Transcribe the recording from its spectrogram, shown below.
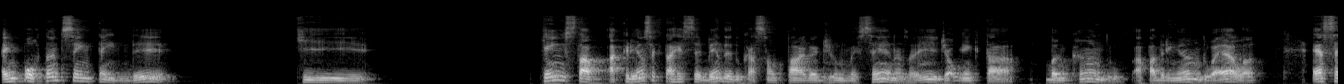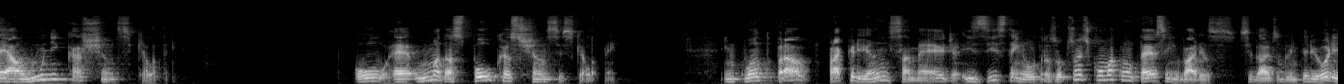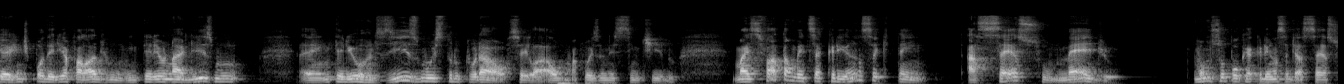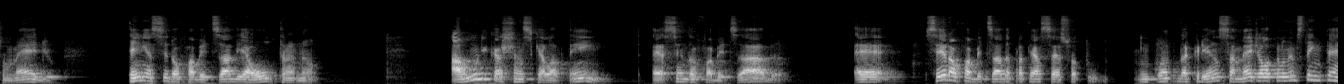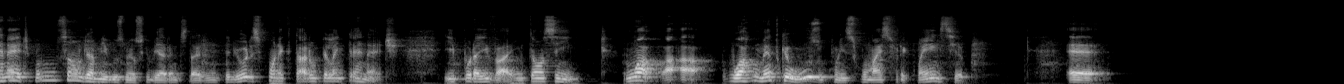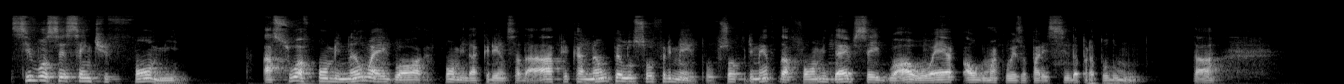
é importante você entender que quem está, a criança que está recebendo a educação paga de um mecenas aí, de alguém que está bancando, apadrinhando ela, essa é a única chance que ela tem. Ou é uma das poucas chances que ela tem. Enquanto para a criança média existem outras opções, como acontece em várias cidades do interior, e a gente poderia falar de um interionalismo, é, interiorismo estrutural, sei lá, alguma coisa nesse sentido. Mas fatalmente, se a criança que tem acesso médio, vamos supor que a criança de acesso médio tenha sido alfabetizada e a outra não. A única chance que ela tem, é, sendo alfabetizada, é ser alfabetizada para ter acesso a tudo. Enquanto da criança média, ela pelo menos tem internet, como são de amigos meus que vieram de cidades interiores, se conectaram pela internet. E por aí vai. Então, assim, um, a, a, o argumento que eu uso com isso com mais frequência é, se você sente fome, a sua fome não é igual à fome da criança da África, não pelo sofrimento. O sofrimento da fome deve ser igual ou é alguma coisa parecida para todo mundo, tá?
